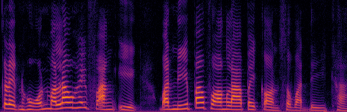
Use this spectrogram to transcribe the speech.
เกร็ดโหนมาเล่าให้ฟังอีก วันนี้ป้าฟองลาไปก่อนสวัสดีค่ะ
